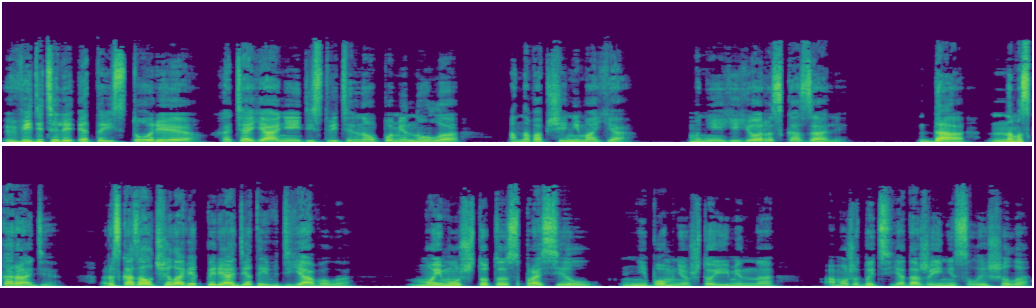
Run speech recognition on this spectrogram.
Видите ли, эта история, хотя я о ней действительно упомянула, она вообще не моя. Мне ее рассказали. Да, на маскараде. Рассказал человек, переодетый в дьявола. Мой муж что-то спросил, не помню, что именно. А может быть, я даже и не слышала.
